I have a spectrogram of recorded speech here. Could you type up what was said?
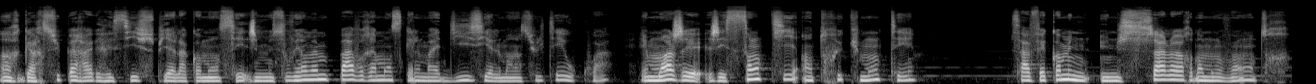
regard super agressif. Puis elle a commencé. Je me souviens même pas vraiment ce qu'elle m'a dit, si elle m'a insulté ou quoi. Et moi, j'ai senti un truc monter. Ça a fait comme une chaleur dans mon ventre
